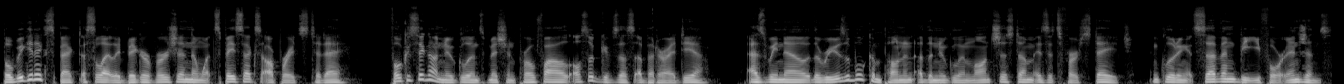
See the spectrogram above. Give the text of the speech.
but we can expect a slightly bigger version than what SpaceX operates today. Focusing on New Glenn's mission profile also gives us a better idea. As we know, the reusable component of the New Glenn launch system is its first stage, including its 7 BE-4 engines.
